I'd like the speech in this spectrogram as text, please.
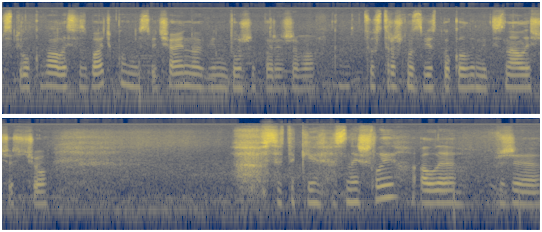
спілкувалися з батьком, і, звичайно, він дуже переживав. Цю страшну звістку, коли ми дізналися, що, що все-таки знайшли, але вже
